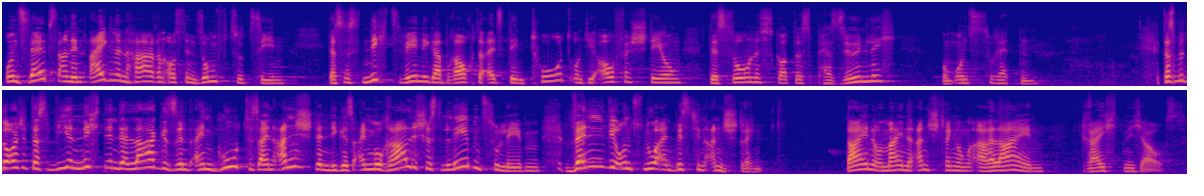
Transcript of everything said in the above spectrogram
uns selbst an den eigenen Haaren aus dem Sumpf zu ziehen, dass es nichts weniger brauchte als den Tod und die Auferstehung des Sohnes Gottes persönlich, um uns zu retten. Das bedeutet, dass wir nicht in der Lage sind, ein gutes, ein anständiges, ein moralisches Leben zu leben, wenn wir uns nur ein bisschen anstrengen. Deine und meine Anstrengung allein reicht nicht aus.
